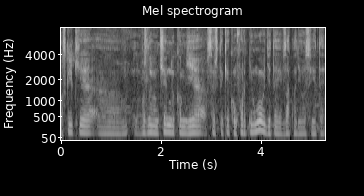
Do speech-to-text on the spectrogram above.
оскільки важливим чинником є все ж таки комфортні умови дітей в закладі освіти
